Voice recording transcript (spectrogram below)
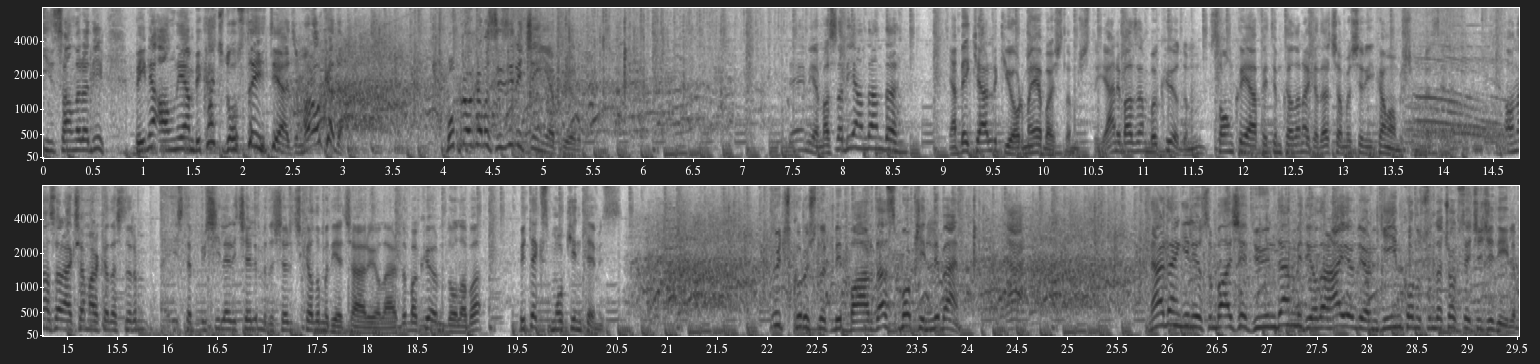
insanlara değil, beni anlayan birkaç dosta ihtiyacım var. O kadar. Bu programı sizin için yapıyorum. Demiyorum. Aslında bir yandan da ya bekarlık yormaya başlamıştı. Yani bazen bakıyordum son kıyafetim kalana kadar çamaşır yıkamamışım mesela. Ondan sonra akşam arkadaşlarım işte bir şeyler içelim mi dışarı çıkalım mı diye çağırıyorlardı. Bakıyorum dolaba bir tek smokin temiz. Üç kuruşluk bir barda smokinli ben. Heh. Nereden geliyorsun Bahçe? Düğünden mi diyorlar? Hayır diyorum. Giyim konusunda çok seçici değilim.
